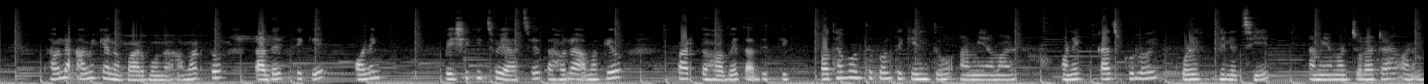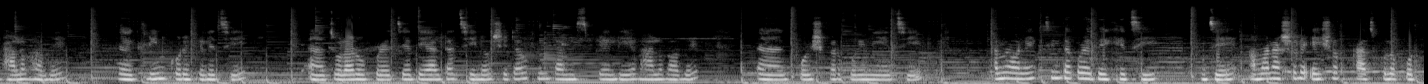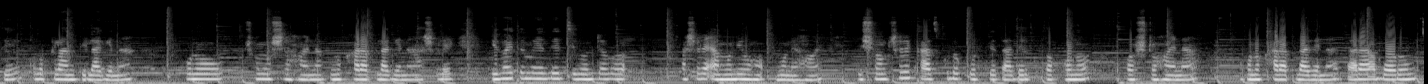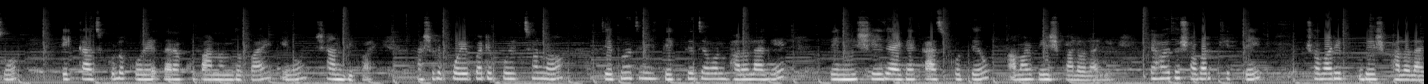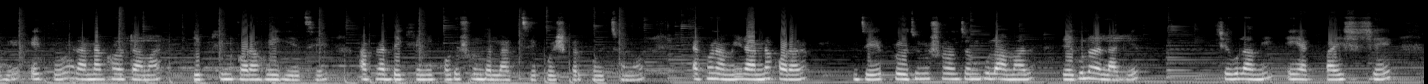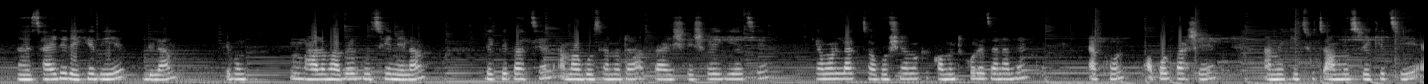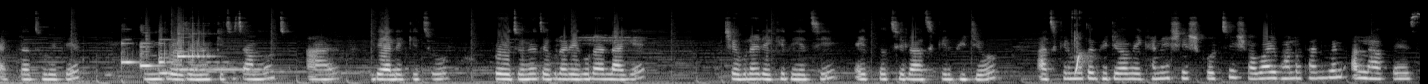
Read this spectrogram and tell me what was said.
তাহলে আমি কেন পারব না? আমার তো তাদের থেকে অনেক বেশি কিছুই আছে, তাহলে আমাকেও পারতে হবে তাদের থেকে। কথা বলতে বলতে কিন্তু আমি আমার অনেক কাজগুলোই করে ফেলেছি। আমি আমার চোলাটা অনেক ভালোভাবে ক্লিন করে ফেলেছি। চোলার উপরে যে দেয়ালটা ছিল সেটাও কিন্তু আমি স্প্রে দিয়ে ভালোভাবে পরিষ্কার করে নিয়েছি। আমি অনেক চিন্তা করে দেখেছি যে আমার আসলে এইসব কাজগুলো করতে কোনো ক্লান্তি লাগে না, কোনো সমস্যা হয় না, কোনো খারাপ লাগে না। আসলে বিবাহিত মেয়েদের জীবনটা আসলে এমনই মনে হয় যে সংসারের কাজগুলো করতে তাদের কখনো কষ্ট হয় না, কখনো খারাপ লাগে না। তারা বরঞ্চ এই কাজগুলো করে তারা খুব আনন্দ পায় এবং শান্তি পায়। আসলে পরিপাটি, পরিচ্ছন্ন যে কোনো জিনিস দেখতে যেমন ভালো লাগে, তেমনি সেই জায়গায় কাজ করতেও আমার বেশ ভালো লাগে। এটা হয়তো সবার ক্ষেত্রে সবারই বেশ ভালো লাগে। এই তো রান্নাঘরটা আমার ডিপ ক্লিন করা হয়ে গিয়েছে। আপনারা দেখলেন কত সুন্দর লাগছে, পরিষ্কার, পরিচ্ছন্ন। এখন আমি রান্না করার যে প্রয়োজনীয় সরঞ্জামগুলো আমার রেগুলার লাগে, সেগুলো আমি এই এক পাশে সাইডে রেখে দিয়ে দিলাম এবং ভালোভাবে গুছিয়ে নিলাম। দেখতে পাচ্ছেন আমার গোছানোটা প্রায় শেষ হয়ে গিয়েছে। কেমন লাগছে অবশ্যই আমাকে কমেন্ট করে জানাবেন। এখন অপর পাশে আমি কিছু চামচ রেখেছি, একটা ঝুড়িতে প্রয়োজনীয় কিছু চামচ আর দেয়ালে কিছু প্রয়োজনীয় যেগুলো রেগুলার লাগে সেগুলাই রেখে দিয়েছি। এই তো ছিল আজকের ভিডিও। আজকের মতো ভিডিও আমি এখানেই শেষ করছি। সবাই ভালো থাকবেন। আল্লাহ হাফেজ।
